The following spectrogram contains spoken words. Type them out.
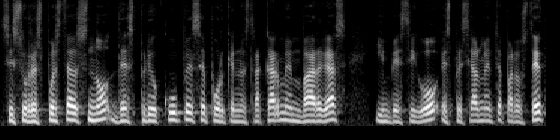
Si su respuesta es no, despreocúpese porque nuestra Carmen Vargas investigó especialmente para usted.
